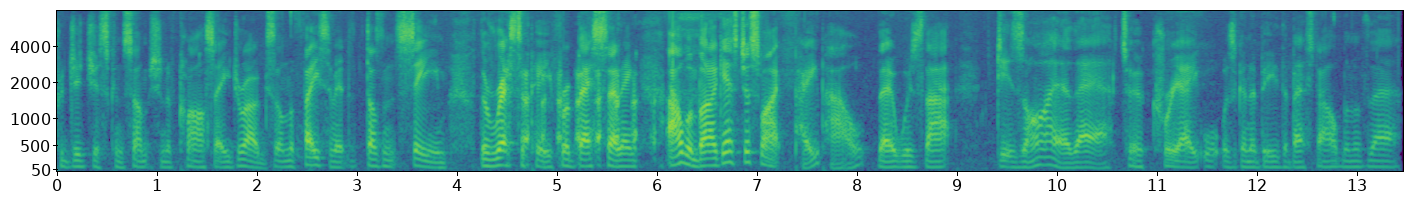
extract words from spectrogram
prodigious consumption of class A drugs. On the face of it, it doesn't seem the recipe for a best-selling album. But I guess just like PayPal, there was that desire there to create what was going to be the best album of their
